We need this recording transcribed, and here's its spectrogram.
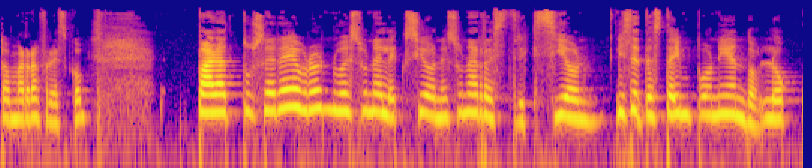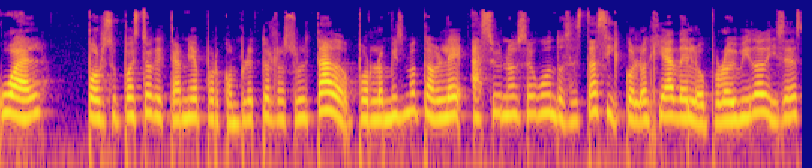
tomar refresco, para tu cerebro no es una elección, es una restricción y se te está imponiendo, lo cual por supuesto que cambia por completo el resultado. Por lo mismo que hablé hace unos segundos, esta psicología de lo prohibido dices,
